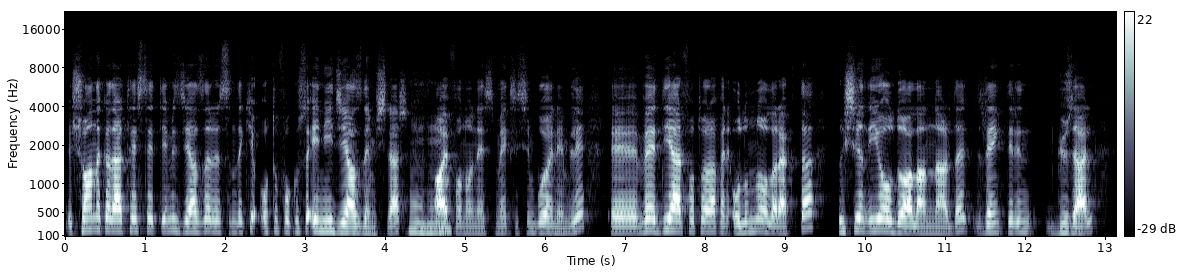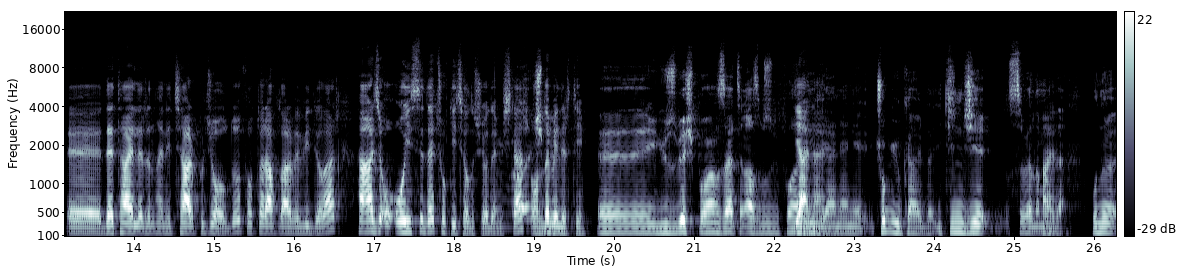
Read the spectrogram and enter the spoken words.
e, şu ana kadar test ettiğimiz cihazlar arasındaki otofokusu en iyi cihaz demişler. Hı hı. iPhone 10s Max için bu önemli. Ve diğer fotoğraf hani olumlu olarak da ışığın iyi olduğu alanlarda renklerin güzel, e, detayların hani çarpıcı olduğu fotoğraflar ve videolar. Ha, ayrıca o OIS'i de çok iyi çalışıyor demişler. Aa, Onu şimdi- da belirteyim. Ee, 105 puan zaten az buz bir puan Yani, değil yani hani çok yukarıda ikinci sıralamada. Aynen. Bunu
